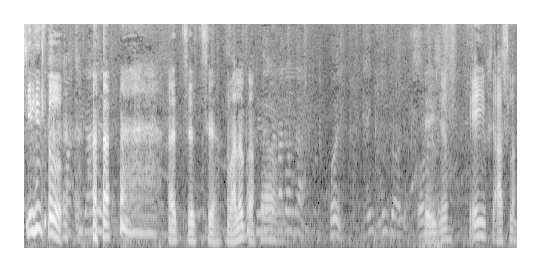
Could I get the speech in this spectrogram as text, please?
চিনি তো। আচ্ছা আচ্ছা। ভালো তো? এই যে এই আসলাম।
